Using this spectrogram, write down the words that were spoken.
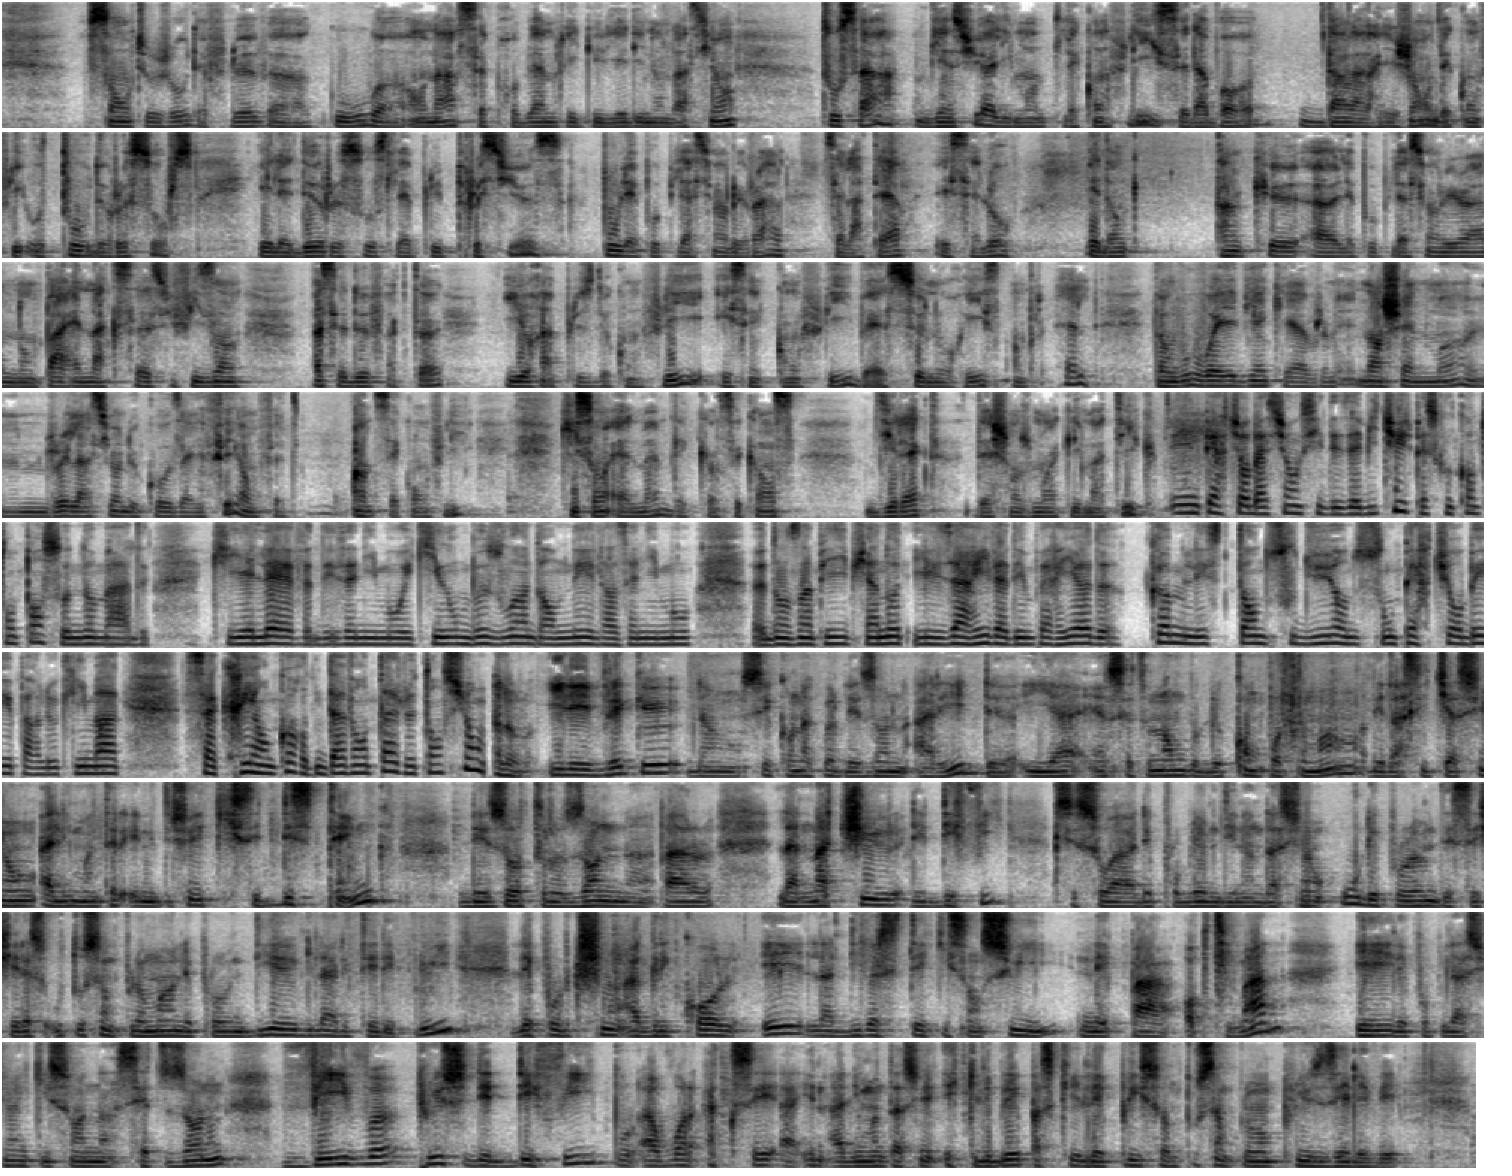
sont toujours des fleuves euh, où euh, on a ces problèmes réguliers d'inondation. Tout ça, bien sûr, alimente les conflits. C'est d'abord dans la région des conflits autour de ressources. Et les deux ressources les plus précieuses pour les populations rurales, c'est la terre et c'est l'eau. Et donc, tant que euh, les populations rurales n'ont pas un accès suffisant à ces deux facteurs, il y aura plus de conflits et ces conflits ben, se nourrissent entre elles. Donc vous voyez bien qu'il y a vraiment un enchaînement, une relation de cause à effet en fait entre ces conflits qui sont elles-mêmes des conséquences directes des changements climatiques. Et une perturbation aussi des habitudes, parce que quand on pense aux nomades qui élèvent des animaux et qui ont besoin d'emmener leurs animaux euh, dans un pays puis un autre, ils arrivent à des périodes comme les temps de soudure sont perturbés par le climat, ça crée encore davantage de tensions. Alors, il est vrai que dans ce qu'on appelle les zones arides, il y a un certain nombre de comportements de la situation alimentaire et nutritionnelle qui se distinguent des autres zones par la nature des défis, que ce soit des problèmes d'inondation ou des problèmes de sécheresse ou tout simplement les problèmes d'irrégularité des pluies. Les productions agricoles et la diversité qui s'ensuit n'est pas optimale. et les populations qui sont dans cette zone vivent plus de défis pour avoir accès à une alimentation équilibrée parce que les prix sont tout simplement plus élevés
